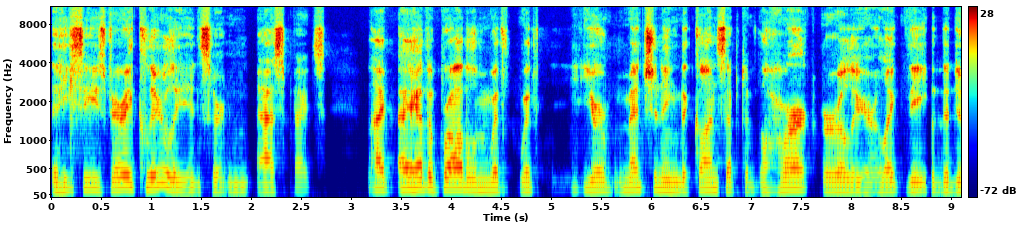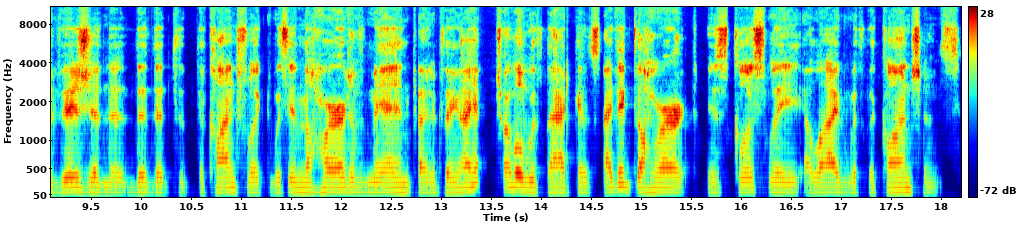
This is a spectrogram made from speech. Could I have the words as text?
that he sees very clearly in certain aspects. I, I have a problem with, with your mentioning the concept of the heart earlier, like the, the division, the, the, the, the conflict within the heart of man kind of thing. I have trouble with that because I think the heart is closely allied with the conscience.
